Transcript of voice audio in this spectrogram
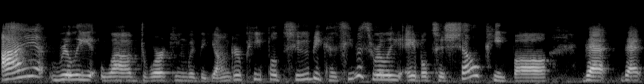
i really loved working with the younger people too because he was really able to show people that that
